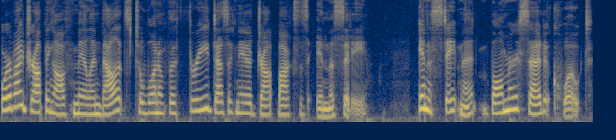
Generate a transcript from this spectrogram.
or by dropping off mail in ballots to one of the three designated drop boxes in the city. In a statement, Balmer said, quote,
